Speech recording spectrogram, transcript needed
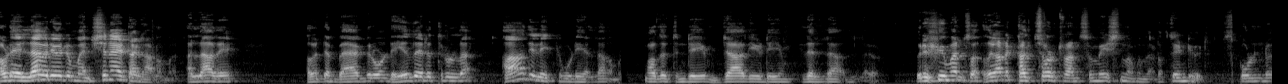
അവിടെ എല്ലാവരെയും ഒരു മനുഷ്യനായിട്ടാണ് കാണുന്നത്. അല്ലാതെ അവന്റെ ബാക്ക്ഗ്രൗണ്ട് ഏത് തരത്തിലുള്ള ആദിലേക്ക് കൂടിയല്ല നമ്മൾ മതത്തിന്റെയും ജാതിയുടെയും ഇതെല്ലാം അല്ല ഒരു ഹ്യൂമൻ അതാണ് കൾച്ചറൽ ട്രാൻസ്ഫർമേഷൻ നമ്മൾ നടത്തേണ്ടി വരും. സ്കൂളിന്റെ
